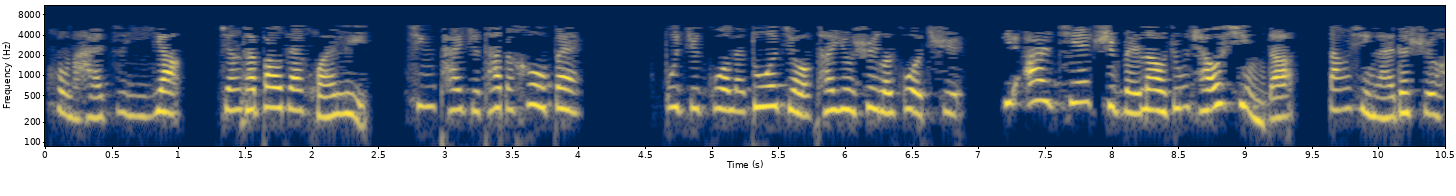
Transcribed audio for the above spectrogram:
哄孩子一样将他抱在怀里，轻拍着他的后背。不知过了多久，他又睡了过去。第二天是被闹钟吵醒的。当醒来的时候，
